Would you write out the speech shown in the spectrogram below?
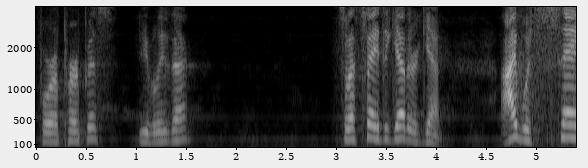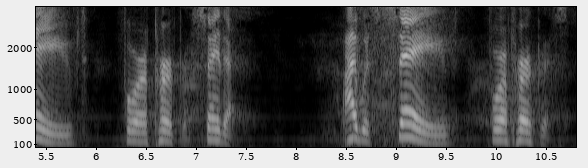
for a purpose? Do you believe that? So let's say it together again. I was saved for a purpose. Say that. I was saved for a purpose.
